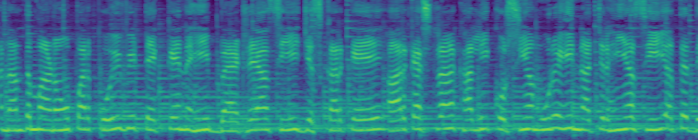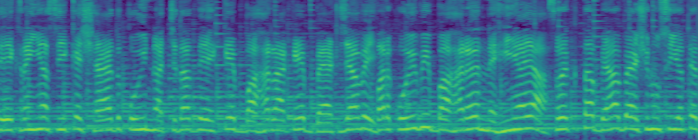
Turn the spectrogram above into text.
ਆਨੰਦ ਮਾਣੋ, ਪਰ ਕੋਈ ਵੀ ਟਿਕ ਕੇ ਨਹੀਂ ਬੈਠ ਰਿਹਾ ਸੀ, ਜਿਸ ਕਰਕੇ ਆਰਕੈਸਟਰਾ ਖਾਲੀ ਕੁਰਸੀਆਂ ਮੂਰੇ ਹੀ ਨੱਚ ਰਹੀਆਂ ਸੀ ਅਤੇ ਦੇਖ ਰਹੀਆਂ ਸੀ ਕਿ ਸ਼ਾਇਦ ਕੋਈ ਨੱਚਦਾ ਦੇਖ ਕੇ ਬਾਹਰ ਆ ਕੇ ਬੈਠ ਜਾਵੇ, ਪਰ ਕੋਈ ਵੀ ਬਾਹਰ ਨਹੀਂ ਆਇਆ। ਸੋ ਇੱਕ ਤਾਂ ਵਿਆਹ ਵੈਸ਼ਨੂ ਸੀ ਅਤੇ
